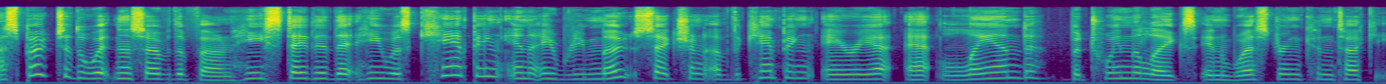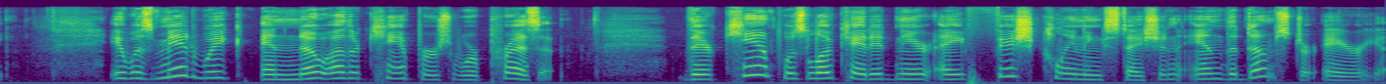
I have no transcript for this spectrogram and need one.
I spoke to the witness over the phone. He stated that he was camping in a remote section of the camping area at Land Between the Lakes in western Kentucky. It was midweek and no other campers were present. Their camp was located near a fish cleaning station and the dumpster area.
